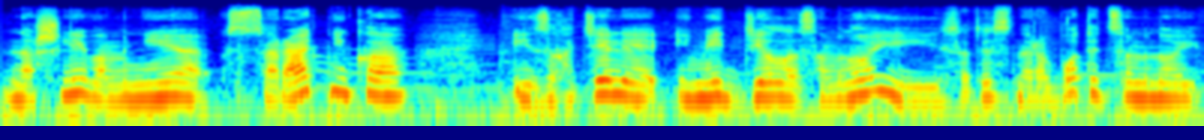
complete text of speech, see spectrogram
нашли во мне соратника и захотели иметь дело со мной и, соответственно, работать со мной.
